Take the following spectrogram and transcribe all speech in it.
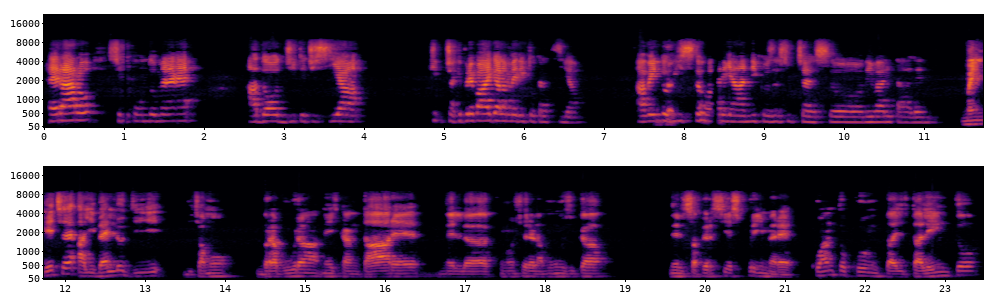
È raro, secondo me, ad oggi che ci sia, che, cioè che prevalga la meritocrazia, avendo Beh. visto vari anni cosa è successo nei vari talent. Ma invece a livello di, diciamo, bravura nel cantare, nel conoscere la musica, nel sapersi esprimere, quanto conta il talento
